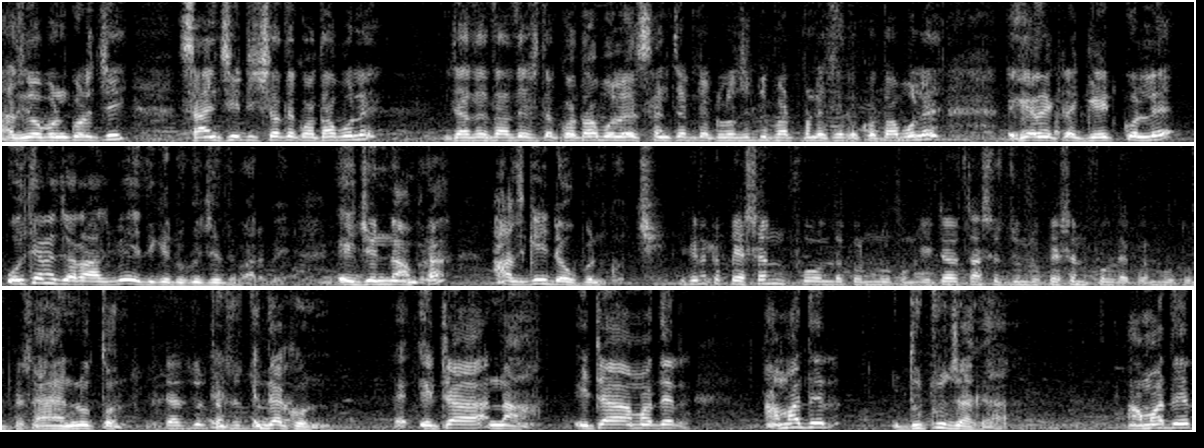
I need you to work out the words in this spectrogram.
আজকে ওপেন করেছি। সায়েন্স সিটির সাথে কথা বলে যাতে তাদের সাথে কথা বলে সায়েন্স অ্যান্ড টেকনোলজি ডিপার্টমেন্টের সাথে কথা বলে এখানে একটা গেট করলে ওইখানে যারা আসবে এদিকে ঢুকে যেতে পারবে। এই জন্য আমরা আজকেই এটা ওপেন করছি। এখানে একটা প্যাশন ফল দেখলাম নতুন। এটা চাষের জন্য প্যাশন ফল দেখলাম নতুন হ্যাঁ নতুন। দেখুন এটা না এটা আমাদের আমাদের দুটো জায়গা। আমাদের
